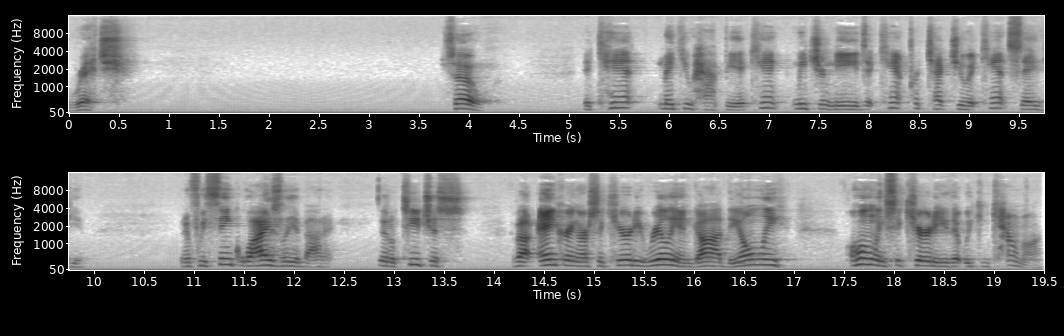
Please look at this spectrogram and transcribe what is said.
rich. So, it can't make you happy. It can't meet your needs. It can't protect you. It can't save you. And if we think wisely about it, it'll teach us about anchoring our security really in God, the only, only security that we can count on.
